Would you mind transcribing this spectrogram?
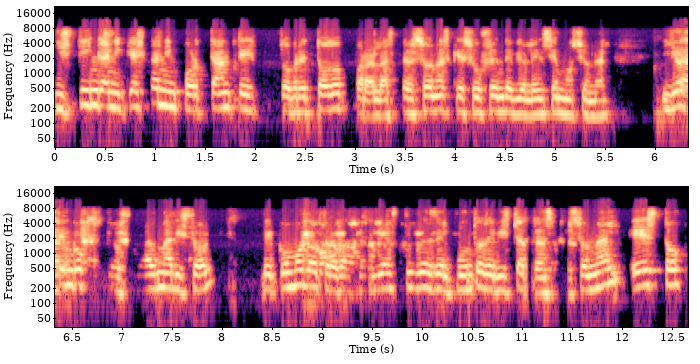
distingan y que es tan importante, sobre todo para las personas que sufren de violencia emocional. Y yo tengo curiosidad, Marisol, de cómo lo trabajarías tú desde el punto de vista transpersonal, esto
